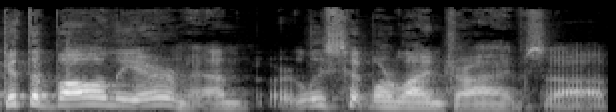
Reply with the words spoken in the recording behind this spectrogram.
get the ball in the air, man, or at least hit more line drives. Uh,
